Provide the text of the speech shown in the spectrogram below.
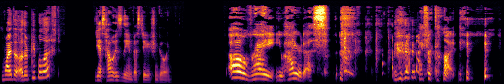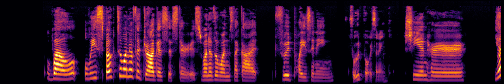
why the other people left? Yes, how is the investigation going? Oh, right. You hired us. I forgot. Well, we spoke to one of the Draga sisters, one of the ones that got food poisoning. Food poisoning. She and her. Yeah.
